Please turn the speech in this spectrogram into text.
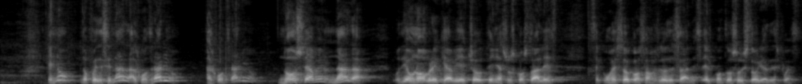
no, no puede ser nada, al contrario, al contrario, no sabe nada. Un día un hombre que había hecho, tenía sus costales, se confesó con San Francisco de Sales. Él contó su historia después.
